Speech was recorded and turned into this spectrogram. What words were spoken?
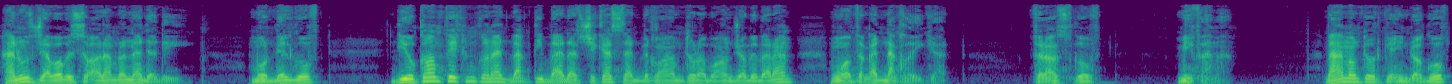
هنوز جواب سوالم را نداده ای. مردل گفت دیوکام فکر می کند وقتی بعد از شکستت بخواهم تو را به آنجا ببرم موافقت نخواهی کرد. فراست گفت می‌فهمم. و همانطور که این را گفت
